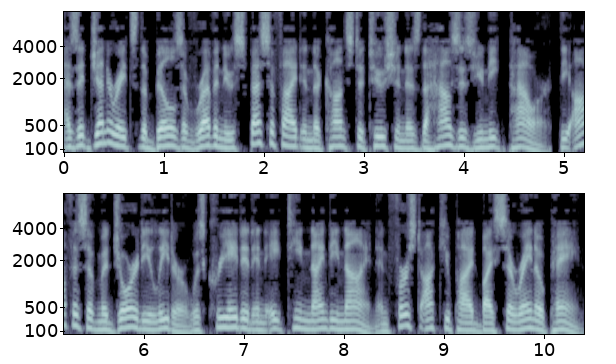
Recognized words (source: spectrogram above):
as it generates the bills of revenue specified in the Constitution as the House's unique power. The office of Majority Leader was created in 1899 and first occupied by Sereno Payne.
